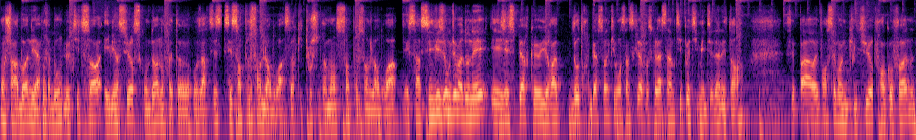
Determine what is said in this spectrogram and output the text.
on charbonne et après boum, le titre sort. Et bien sûr, ce qu'on donne en fait euh, aux artistes, c'est 100% de leurs droits. C'est-à-dire qu'ils touchent vraiment 100% de leurs droits. Et ça, c'est une vision que Dieu m'a donnée et j'espère qu'il y aura d'autres personnes qui vont s'inscrire parce que là, c'est un petit peu timide ces derniers temps. C'est pas forcément une culture francophone.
